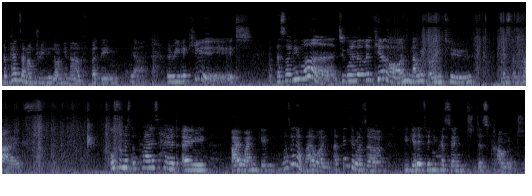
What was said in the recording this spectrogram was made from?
The pants are not really long enough but then yeah they're really cute. That's what we want. We want to look cute on now we're going to mr price. Also mr price had a buy one get was it a buy one? I think it was a you get a 20 percent discount.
